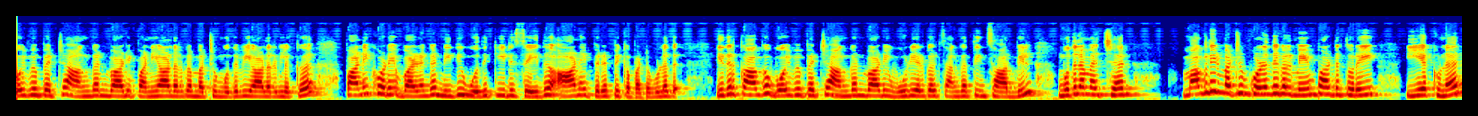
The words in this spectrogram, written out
ஓய்வு பெற்ற அங்கன்வாடி பணியாளர்கள் மற்றும் உதவியாளர்களுக்கு பணிக்கொடை வழங்க நிதி ஒதுக்கீடு செய்து ஆணை பிறப்பிக்கப்பட்டுள்ளது. இதற்காக ஓய்வு பெற்ற அங்கன்வாடி ஊழியர்கள் சங்கத்தின் சார்பில் முதலமைச்சர் மகளிர் மற்றும் குழந்தைகள் மேம்பாட்டுத்துறை இயக்குனர்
